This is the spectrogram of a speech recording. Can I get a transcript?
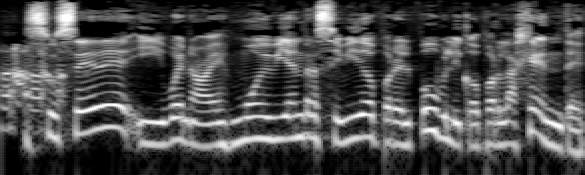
Sucede y bueno, es muy bien recibido por el público, por la gente.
